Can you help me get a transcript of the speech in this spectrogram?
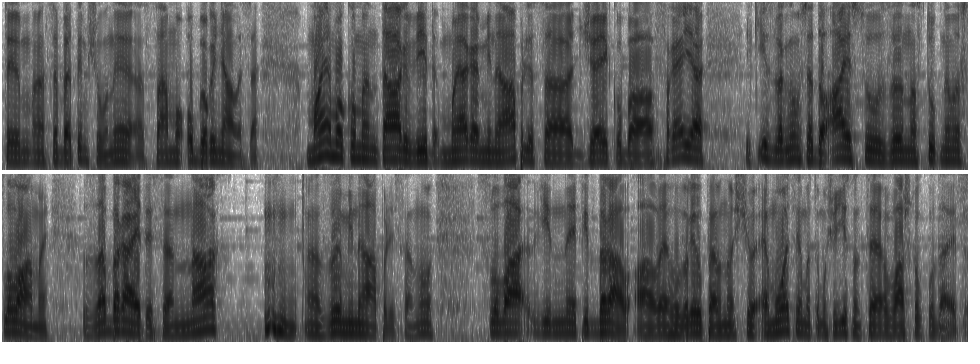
тим е, себе тим, що вони самооборонялися. Маємо коментар від мера Мінеаполіса Джейкоба Фрея, який звернувся до Айсу з наступними словами: Забирайтеся на з Мінеаполіса. Ну, слова він не підбирав, але говорив, певно, що емоціями, тому що дійсно це важко вкладається.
